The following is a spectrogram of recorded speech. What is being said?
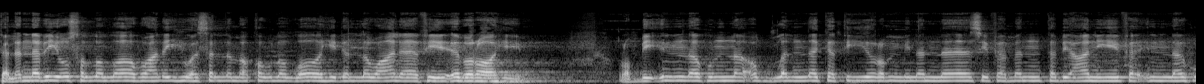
تلا النبي صلى الله عليه وسلم قول الله جل وعلا في إبراهيم رب إنهن أضللن كثيرا من الناس فمن تبعني فإنه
